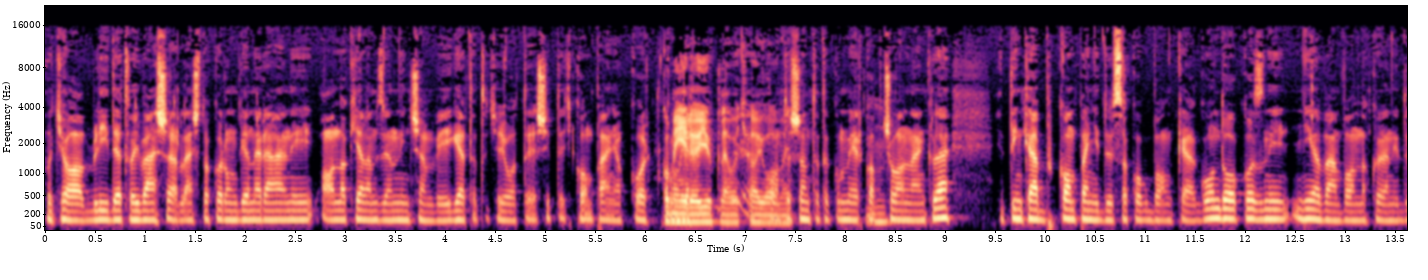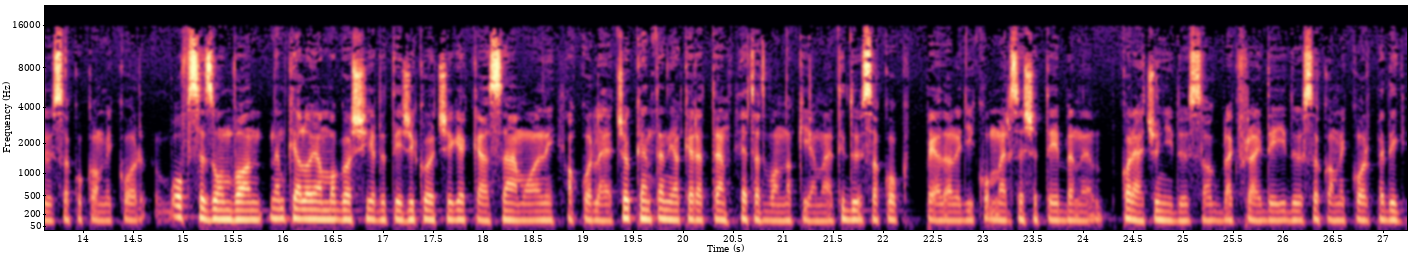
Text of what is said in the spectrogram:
Hogyha bleedet vagy vásárlást akarunk generálni, annak jellemzően nincsen vége, tehát hogyha jól teljesít egy kampány, akkor... Akkor mérőjük le, hogyha jól Pontosan, megy. tehát akkor miért mhm. kapcsolnánk mm. le. Itt inkább kampányidőszakokban kell gondolkozni. Nyilván vannak olyan időszakok, amikor off-szezon van, nem kell olyan magas hirdetési költségekkel számolni, akkor lehet csökkenteni a kereten, illetve vannak kiemelt időszakok, például egy e-commerce esetében karácsonyi időszak, Black Friday időszak, amikor pedig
